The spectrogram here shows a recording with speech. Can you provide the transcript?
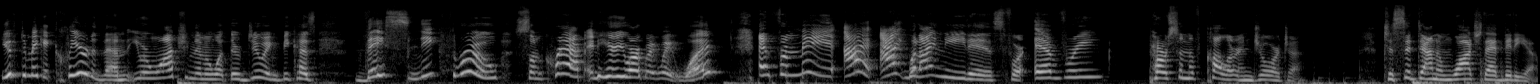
You have to make it clear to them that you are watching them and what they're doing because they sneak through some crap and here you are going, wait, what? And for me, I, I what I need is for every person of color in Georgia to sit down and watch that video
